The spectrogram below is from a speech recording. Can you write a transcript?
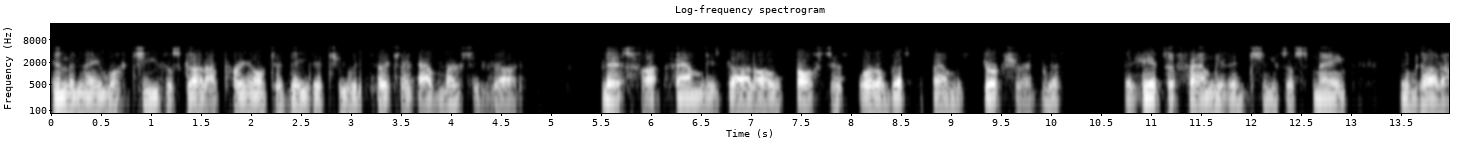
In the name of Jesus, God, I pray on today that you would touch and have mercy, God. Bless families, God, all across this world. Bless the family structure and bless the heads of families in Jesus' name. And God, I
